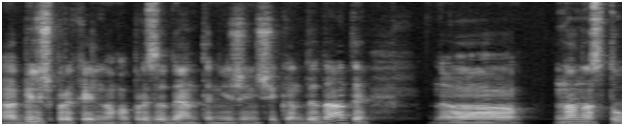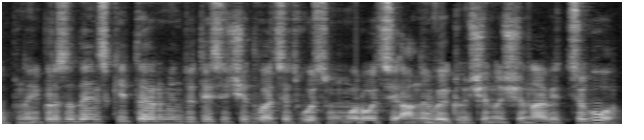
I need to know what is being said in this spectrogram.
е, більш прихильного президента, ніж інші кандидати. е, На наступний президентський термін у 2028 році, а не виключено, що навіть цього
